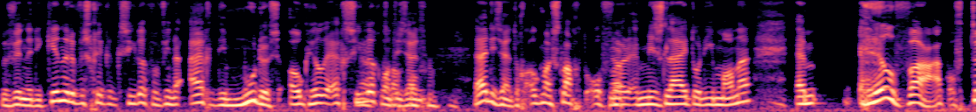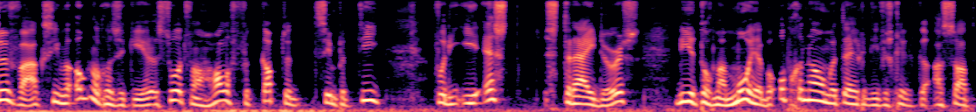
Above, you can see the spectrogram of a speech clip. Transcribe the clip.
we vinden die kinderen verschrikkelijk zielig. We vinden eigenlijk die moeders ook heel erg zielig, ja, want die zijn, hè, die zijn toch ook maar slachtoffer ja. en misleid door die mannen. En heel vaak, of te vaak, zien we ook nog eens een keer een soort van half verkapte sympathie voor die IS strijders die het toch maar mooi hebben opgenomen tegen die verschrikkelijke Assad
